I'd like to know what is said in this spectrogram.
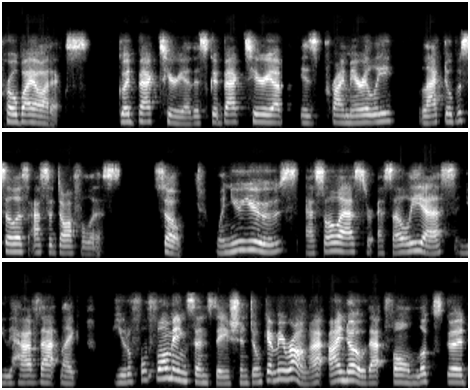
probiotics, good bacteria. This good bacteria is primarily Lactobacillus acidophilus. So, when you use SLS or SLES and you have that like beautiful foaming sensation, don't get me wrong. I, I know that foam looks good,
